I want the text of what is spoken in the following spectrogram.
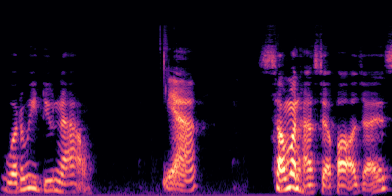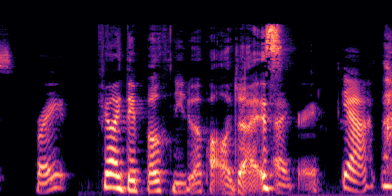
what do we do now? Yeah. Someone has to apologize, right? I feel like they both need to apologize. I agree. Yeah.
